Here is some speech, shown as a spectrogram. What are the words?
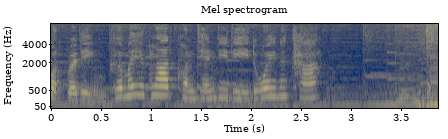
กดกระดิ่ง เพื่อไม่ให้พลาดคอนเทนต์ดี ๆ ด้วยนะคะ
